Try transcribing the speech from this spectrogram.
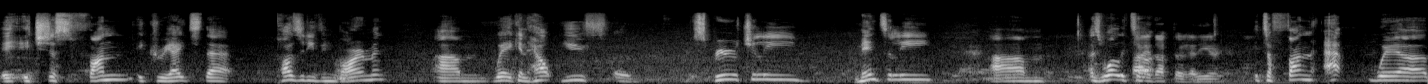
It, it's just fun. It creates that positive environment um, where it can help you uh, spiritually, mentally, um, as well. It's Hi, a, Dr. Ghadir. It's a fun app where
